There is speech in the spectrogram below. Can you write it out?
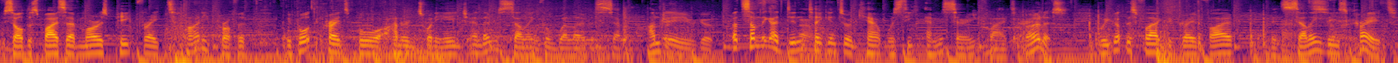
We sold the spice at Morrow's Peak for a tiny profit. We bought the crates for 120 each and they were selling for well over 700. Hey, got But something I didn't take into account was the emissary flags bonus. If we got this flag to grade 5, then selling these crates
